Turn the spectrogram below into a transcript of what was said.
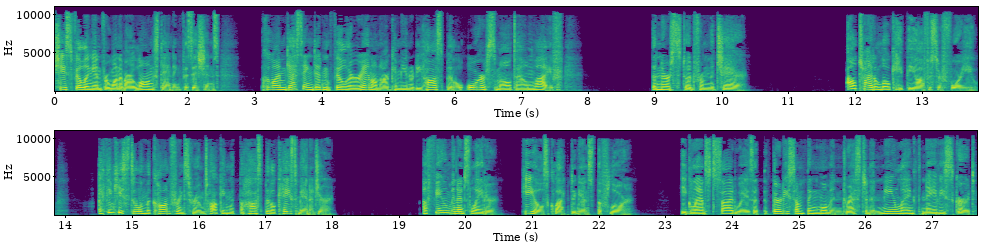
She's filling in for one of our long standing physicians, who I'm guessing didn't fill her in on our community hospital or small town life. The nurse stood from the chair. I'll try to locate the officer for you. I think he's still in the conference room talking with the hospital case manager. A few minutes later, heels clacked against the floor. He glanced sideways at the 30 something woman dressed in a knee length navy skirt,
